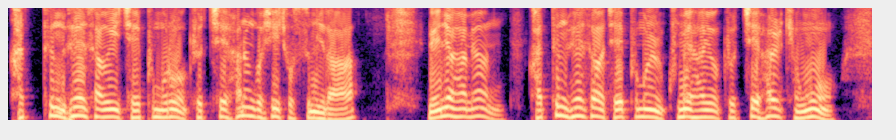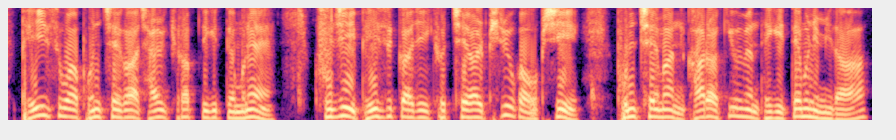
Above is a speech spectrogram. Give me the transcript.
같은 회사의 제품으로 교체하는 것이 좋습니다. 왜냐하면 같은 회사 제품을 구매하여 교체할 경우 베이스와 본체가 잘 결합되기 때문에 굳이 베이스까지 교체할 필요가 없이 본체만 갈아 끼우면 되기 때문입니다.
